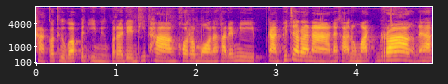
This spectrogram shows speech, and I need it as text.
ค่ะ ก็ถือว่าเป็นอีกหนึ่งประเด็นที่ทางคอรมอนะคะได้มีการพิจารณานะคะอนุมัติร่างนะคะ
